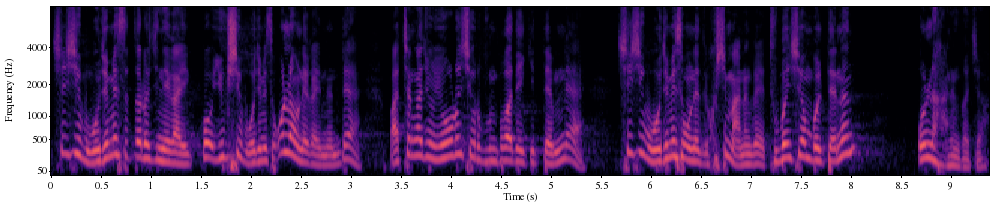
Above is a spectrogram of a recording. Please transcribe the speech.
75점에서 떨어진 애가 있고 65점에서 올라온 애가 있는데 마찬가지로 이런 식으로 분포가 돼 있기 때문에 75점에서 온 애들이 훨씬 많은 거예요. 두 번 시험 볼 때는 올라가는 거죠.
